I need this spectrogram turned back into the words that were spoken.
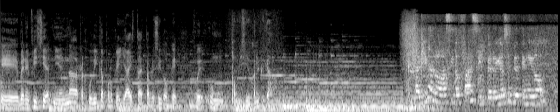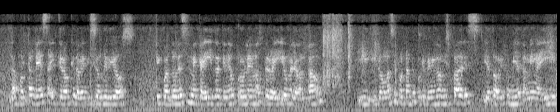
eh, beneficia ni en nada perjudica porque ya está establecido que fue un homicidio calificado. La vida no ha sido fácil, pero yo siempre he tenido la fortaleza y creo que la bendición de Dios. Y cuando veces me he caído, he tenido problemas, pero ahí yo me he levantado. Y, y, lo más importante porque he tenido a mis padres y a toda mi familia también ahí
